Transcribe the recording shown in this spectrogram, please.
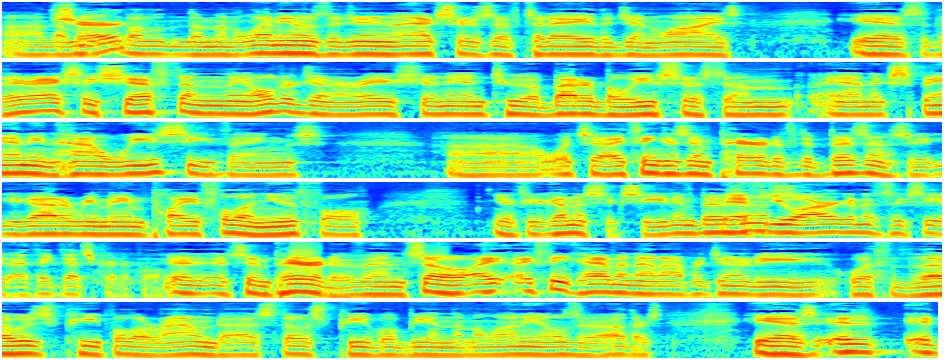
Uh, the, Sure. the, the millennials, the Gen Xers of today, the Gen Ys, is they're actually shifting the older generation into a better belief system and expanding how we see things, uh, which I think is imperative to business. You got to remain playful and youthful if you're going to succeed in business If you are going to succeed, I think that's critical. it, it's imperative. And so I, I think having that opportunity with those people around us, those people being the millennials or others, is it, it,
